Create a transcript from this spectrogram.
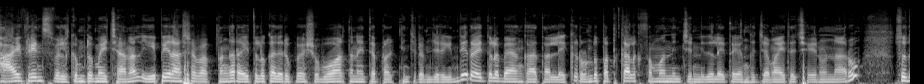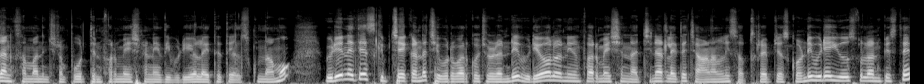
Hi friends welcome to my channel AP రాష్ట్ర వ్యాప్తంగా రైతులకు అదిరిపోయే శుభవార్తను అయితే ప్రకటించడం జరిగింది. రైతుల బ్యాంక్ ఖాతాల్లోకి రెండు పథకాలకు సంబంధించిన నిధులు అయితే కనుక జమ అయితే చేయనున్నారు. సో దానికి సంబంధించిన పూర్తి ఇన్ఫర్మేషన్ అనేది వీడియోలో అయితే తెలుసుకుందాము. వీడియోని అయితే స్కిప్ చేయకుండా చివరి వరకు చూడండి. వీడియోలోని ఇన్ఫర్మేషన్ నచ్చినట్లయితే ఛానల్ని సబ్స్క్రైబ్ చేసుకోండి. వీడియో యూస్ఫుల్ అనిపిస్తే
